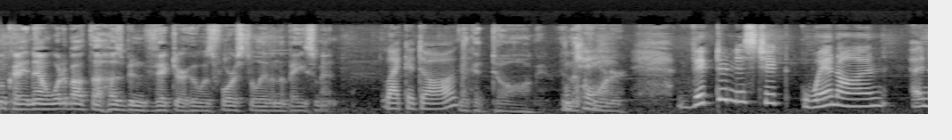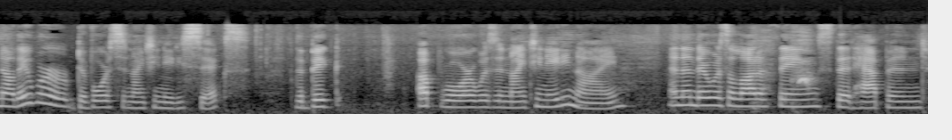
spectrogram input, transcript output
Okay. Now, what about the husband Victor, who was forced to live in the basement Like a dog. like a dog in Okay. the corner? Victor Nischik went on. uh, Now they were divorced in 1986. The big uproar was in 1989, and then there was a lot of things that happened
